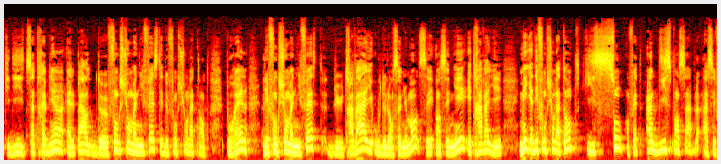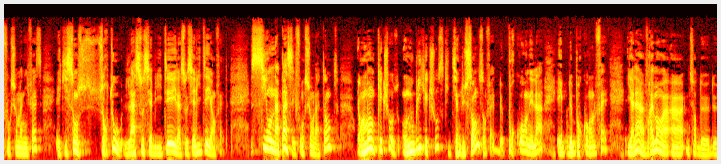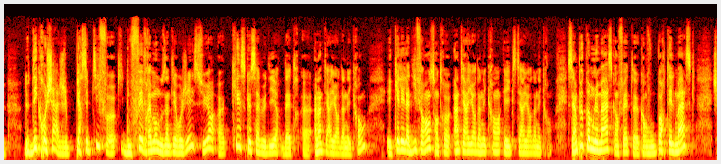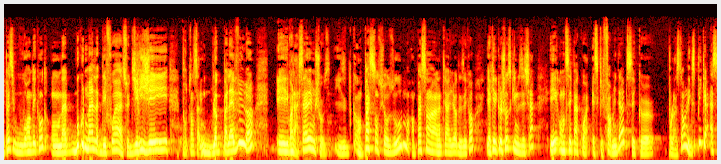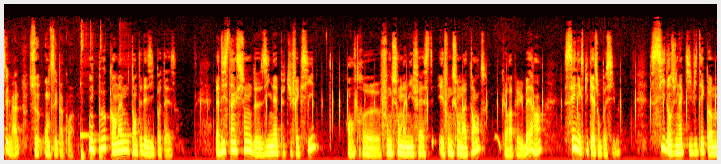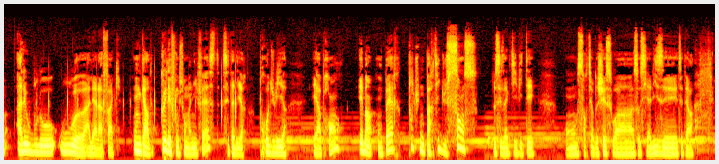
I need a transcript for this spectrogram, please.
Qui dit ça très bien. Elle parle de fonctions manifestes et de fonctions latentes. Pour elle, les fonctions manifestes du travail ou de l'enseignement, c'est enseigner et travailler. Mais il y a des fonctions latentes qui sont en fait indispensables à ces fonctions manifestes et qui sont surtout la sociabilité et la socialité en fait. Si on n'a pas ces fonctions latentes, on manque quelque chose. On oublie quelque chose qui tient du sens en fait de pourquoi on est là et de pourquoi on le fait. Il y a là vraiment un- un- une sorte de, de de décrochage perceptif euh, qui nous fait vraiment nous interroger sur euh, qu'est-ce que ça veut dire d'être euh, à l'intérieur d'un écran et quelle est la différence entre intérieur d'un écran et extérieur d'un écran. C'est un peu comme le masque en fait. euh, Quand vous portez le masque, je sais pas si vous vous rendez compte, on a beaucoup de mal des fois à se diriger. Pourtant, ça ne bloque pas la vue. Hein. Et voilà, c'est la même chose. En passant sur Zoom, en passant à l'intérieur des écrans, il y a quelque chose qui nous échappe et on ne sait pas quoi. Et ce qui est formidable, c'est que pour l'instant, on l'explique assez mal, ce on ne sait pas quoi. on peut quand même tenter des hypothèses. La distinction de Zinep Tufekci entre fonction manifeste et fonction latente, que rappelait Hubert, hein, c'est une explication possible. Si dans une activité comme aller au boulot ou euh, aller à la fac, on ne garde que les fonctions manifestes, c'est-à-dire produire et apprendre, eh ben on perd toute une partie du sens de ces activités. Bon, sortir de chez soi, socialiser, etc.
